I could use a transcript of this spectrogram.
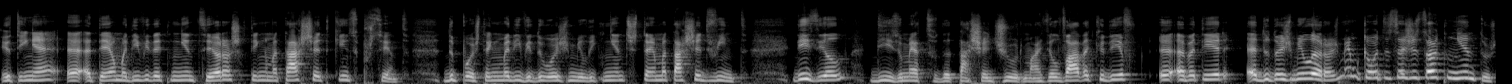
Eu tinha eh, até uma dívida de 500 euros que tinha uma taxa de 15%. Depois tenho uma dívida de 2.500 que tem uma taxa de 20%. Diz ele, diz o método da taxa de juro mais elevada que eu devo eh, abater a de 2.000 euros, mesmo que a outra seja só 500,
